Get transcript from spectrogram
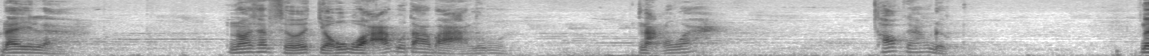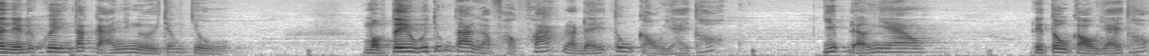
Đây là, nó sắp sửa chỗ quả của ta bà luôn rồi. Nặng quá thoát ra không được. Nên những đức khuyên tất cả những người trong chùa, mục tiêu của chúng ta gặp Phật pháp là để tu cầu giải thoát, giúp đỡ nhau, để tu cầu giải thoát.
